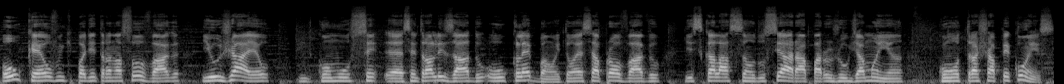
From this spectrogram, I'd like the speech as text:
ou o Kelvin que pode entrar na sua vaga e o Jael como é, centralizado ou Clebão. Então essa é a provável escalação do Ceará para o jogo de amanhã contra a Chapecoense.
